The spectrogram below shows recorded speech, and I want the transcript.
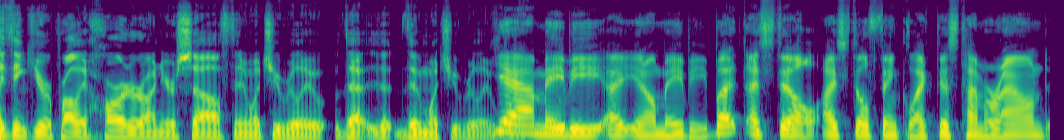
I think you're probably harder on yourself than what you really that than what you really Yeah, were. maybe uh, you know, maybe, but I still, I still think like this time around.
